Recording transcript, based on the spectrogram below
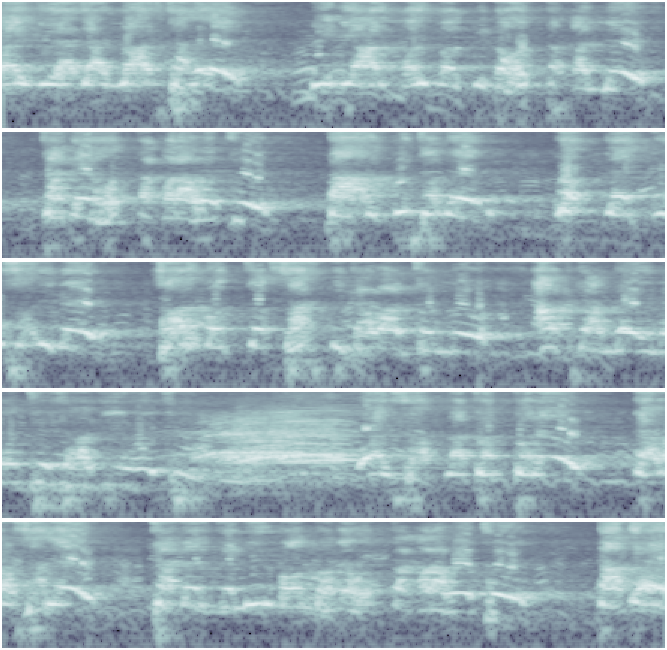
ওই দুই হাজার নয় সালে মিডিয়ার পরিকল্পিত হত্যাকাণ্ডে যাদের হত্যা করা হয়েছে, তার পিছনে প্রত্যেক কুশলীদের সর্বোচ্চ শাস্তি চাওয়ার জন্য আজকে আমরা এই মঞ্চে হাজির হয়েছি। ওই শাপলা চত্বরে তেরো সালে যাদেরকে নির্মম ভাবে হত্যা করা হয়েছে, তাদের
